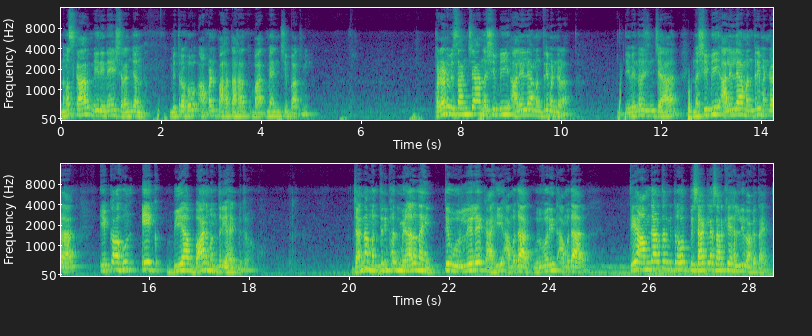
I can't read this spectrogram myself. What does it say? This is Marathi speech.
नमस्कार मी रिनेश रंजन. मित्र हो आपण पाहत आहात बातम्यांची बातमी. फडणवीसांच्या नशिबी आलेल्या मंत्रिमंडळात देवेंद्रजींच्या नशिबी आलेल्या मंत्रिमंडळात एकाहून एक बिया बाण मंत्री आहेत मित्र हो. ज्यांना मंत्रीपद मिळालं नाही ते उरलेले काही आमदार उर्वरित आमदार ते आमदार तर मित्र हो पिसाटल्यासारखे हल्ली वागत आहेत.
